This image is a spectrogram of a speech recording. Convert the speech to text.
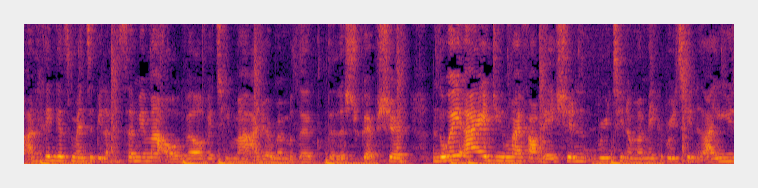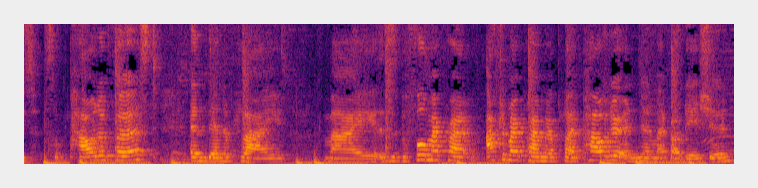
I think it's meant to be like a semi-matte or velvety matte I don't remember the, the description and the way I do my foundation routine or my makeup routine is I use some powder first and then apply my this is before my prime after my primer I apply powder and then my foundation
